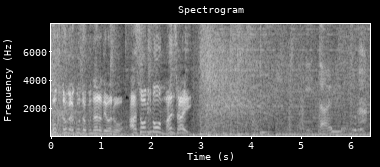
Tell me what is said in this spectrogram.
北斗が如くならではの遊びも満載。痛いよ。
